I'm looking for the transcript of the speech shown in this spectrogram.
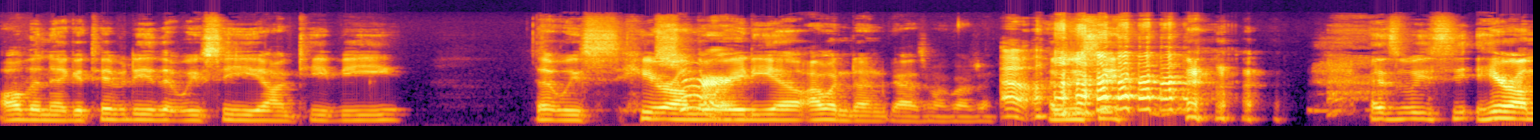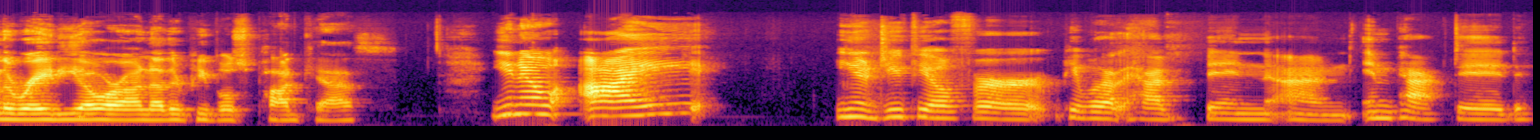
all the negativity that we see on TV, that we hear on the radio? I wasn't done asking my question. Oh. As we see, as we see hear on the radio or on other people's podcasts. You know, I you know, do you feel for people that have been um impacted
